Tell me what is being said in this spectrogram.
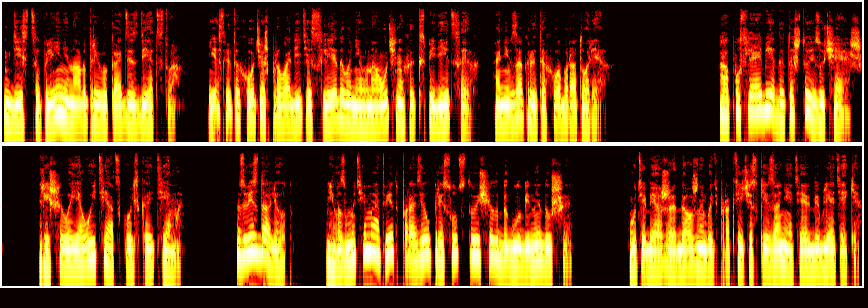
«К дисциплине надо привыкать с детства. Если ты хочешь проводить исследования в научных экспедициях, а не в закрытых лабораториях». «А после обеда ты что изучаешь?» Решила я уйти от скользкой темы. «Звездолёт». Невозмутимый ответ поразил присутствующих до глубины души. «У тебя же должны быть практические занятия в библиотеке».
